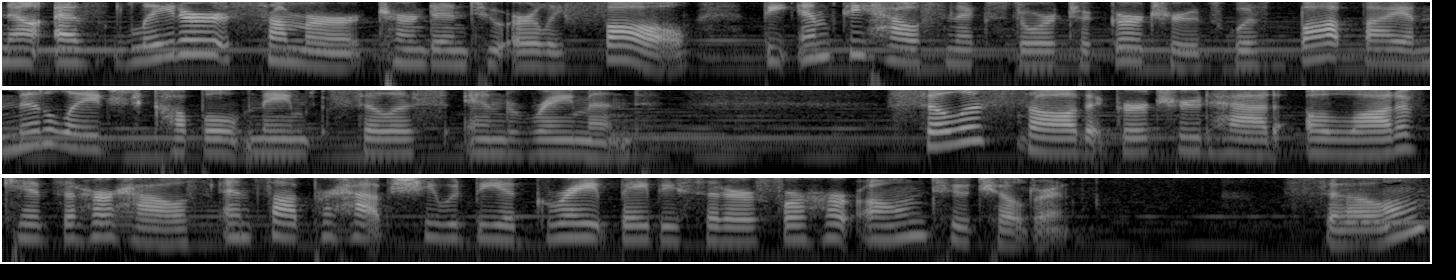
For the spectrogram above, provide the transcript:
Now, as later summer turned into early fall, the empty house next door to Gertrude's was bought by a middle aged couple named Phyllis and Raymond. Phyllis saw that Gertrude had a lot of kids at her house and thought perhaps she would be a great babysitter for her own two children. So,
